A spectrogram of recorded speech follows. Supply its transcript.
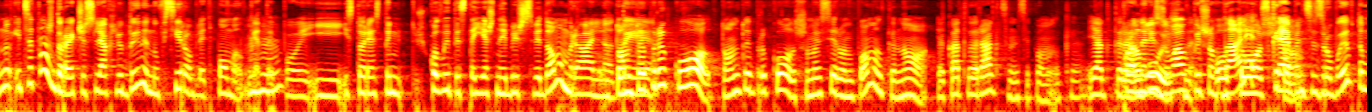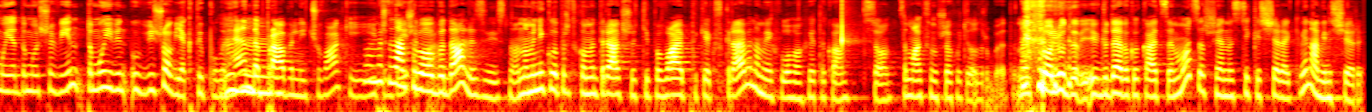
Ну і це теж, до речі, шлях людини. Ну всі роблять помилки. Угу. Типу, і історія з тим, коли ти стаєш найбільш свідомим, реально. В тому ти... той прикол, в тому той прикол, що ми всі робимо помилки, но яка твоя реакція на ці помилки? Як ти Проаналізував, реагуєш? пішов далі. Скрябін це зробив, тому я думаю, що він тому і він увійшов як типу легенда, правильний чувак. І ну, Ми ж знаємо, що було би далі, звісно. Ну мені коли просто в коментарях, що типу вайб такий, як Скрябін на моїх влогах, я така, все, це максимум, що я хотіла зробити. Ну, якщо люди людей викликається емоція, що я настільки щира, як він, а він щирий,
